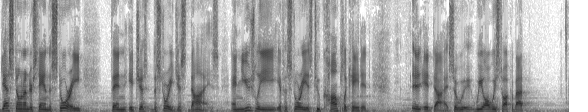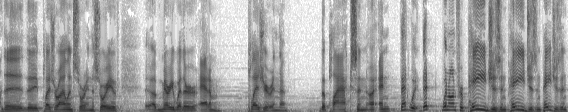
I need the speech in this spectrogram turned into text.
guests don't understand the story, then it just the story just dies. And usually, if a story is too complicated, it, it dies. So we, we always talk about the the Pleasure Island story and the story of uh, Meriwether Adam Pleasure and the the plaques and uh, and that w- that went on for pages and pages and pages and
